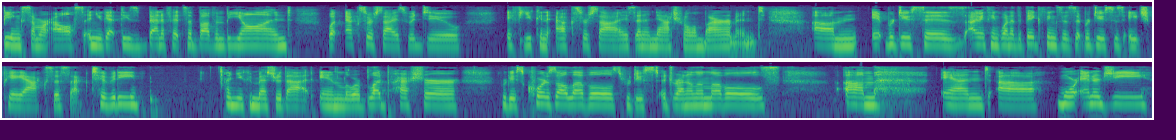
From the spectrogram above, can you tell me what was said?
being somewhere else. And you get these benefits above and beyond what exercise would do if you can exercise in a natural environment. Um, it reduces i think one of the big things is it reduces hpa axis activity. And you can measure that in lower blood pressure reduced cortisol levels reduced adrenaline levels um, and uh, more energy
